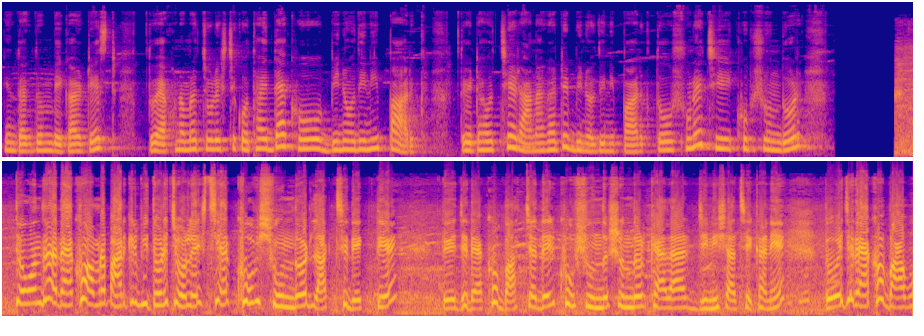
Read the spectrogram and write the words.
কিন্তু একদম বেকার টেস্ট। তো এখন আমরা চলে এসেছি কোথায়? দেখো, বিনোদিনী পার্ক। তো এটা হচ্ছে রানাঘাটে বিনোদিনী পার্ক। তো শুনেছি, খুব সুন্দর। তো বন্ধুরা, দেখো, আমরা পার্কের ভিতরে চলে এসেছি আর খুব সুন্দর লাগছে দেখতে। তো এই যে দেখো, বাচ্চাদের খুব সুন্দর সুন্দর খেলার জিনিস আছে এখানে। তো ওই যে দেখো, বাবু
